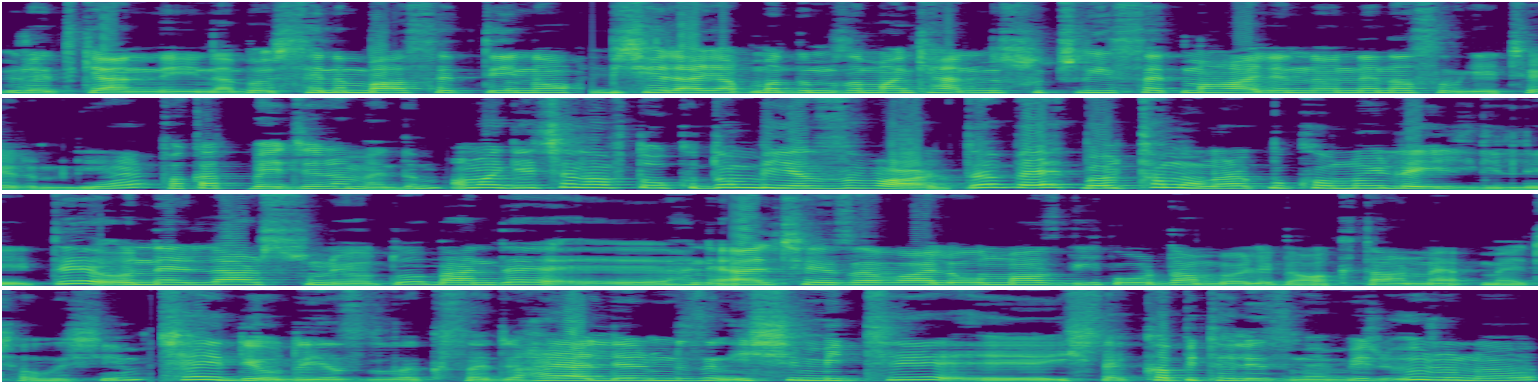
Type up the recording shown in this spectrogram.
üretkenliğine böyle senin bahsettiğin o bir şeyler yapmadığım zaman kendimi suçlu hissetme halinin önüne nasıl geçerim diye. Fakat beceremedim. Ama geçen hafta okuduğum bir yazı vardı ve böyle tam olarak bu konuyla ilgiliydi. Öneriler sunuyordu. Ben de e, hani elçiye zeval olmaz deyip oradan böyle bir aktarma yapmaya çalışayım. Şey diyordu yazıda kısaca. Hayallerimizin işi miti e, işte kapitalizmin bir ürünü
